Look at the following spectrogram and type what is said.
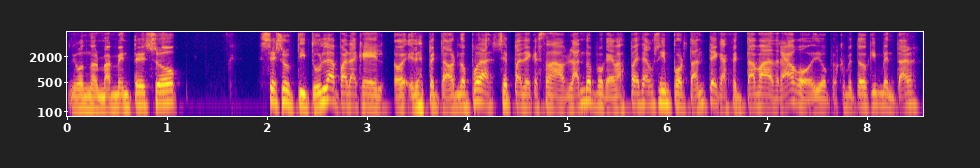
Digo, normalmente eso se subtitula para que el, el espectador no pueda sepa de qué están hablando, porque además parece algo importante que afectaba a Drago. Digo, pero es que me tengo que inventar.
